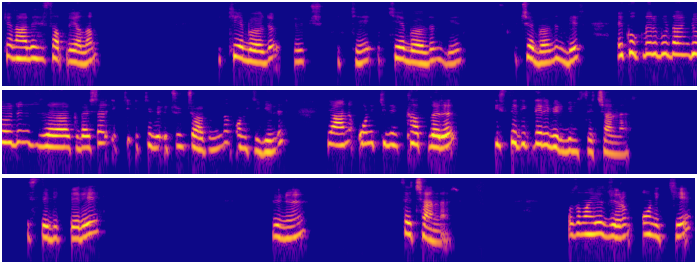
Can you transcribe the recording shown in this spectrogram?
Kenarda hesaplayalım. 2'ye böldüm 3, 2, 2'ye böldüm 1, 3'e böldüm 1. Ekokları buradan gördüğünüz üzere arkadaşlar 2, 2 ve 3'ün çarpımından 12 gelir. Yani 12'nin katları istedikleri bir günü seçenler. İstedikleri günü seçenler. O zaman yazıyorum 12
